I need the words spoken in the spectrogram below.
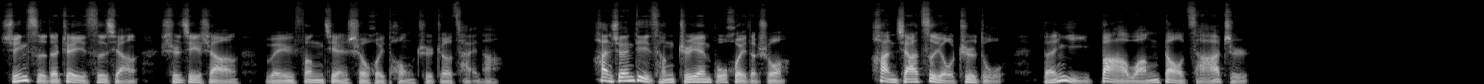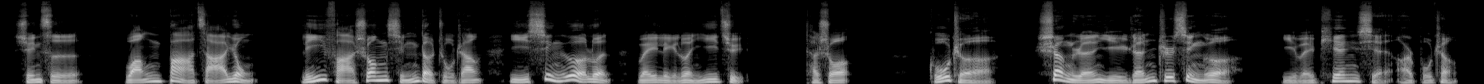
荀子的这一思想，实际上为封建社会统治者采纳。汉宣帝曾直言不讳地说：“汉家自有制度，本以霸王道杂之。”荀子。王霸杂用、礼法双行的主张，以性恶论为理论依据。他说：“古者圣人以人之性恶，以为偏显而不正，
